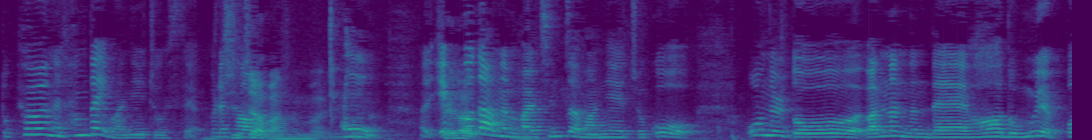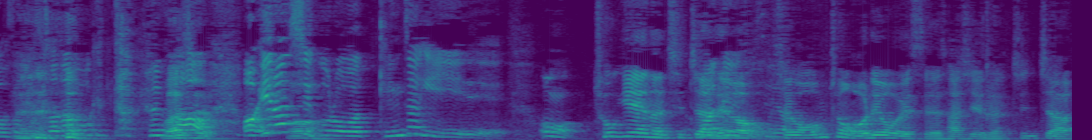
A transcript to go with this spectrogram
또 표현을 상당히 많이 해주고 있어요. 그래서 진짜 맞는 말이에요. 어, 예쁘다는 말 진짜 많이 해주고 오늘도 만났는데 아 너무 예뻐서 못 쳐다보겠다 맞아요. 어 이런 어. 식으로 굉장히 어 초기에는 진짜 내가 해주세요. 제가 엄청 어려워했어요 사실은 진짜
